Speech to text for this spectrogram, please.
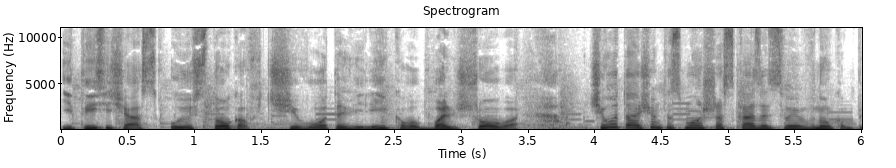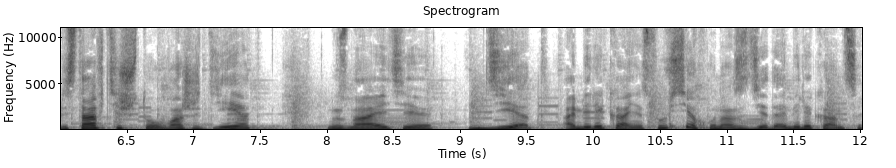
и ты сейчас у истоков чего-то великого, большого, чего-то, о чем ты сможешь рассказывать своим внукам. Представьте, что ваш дед, ну знаете, дед, американец, у всех у нас деды американцы,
